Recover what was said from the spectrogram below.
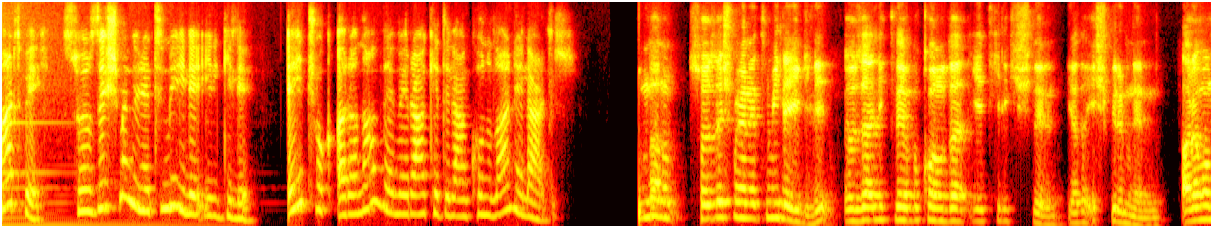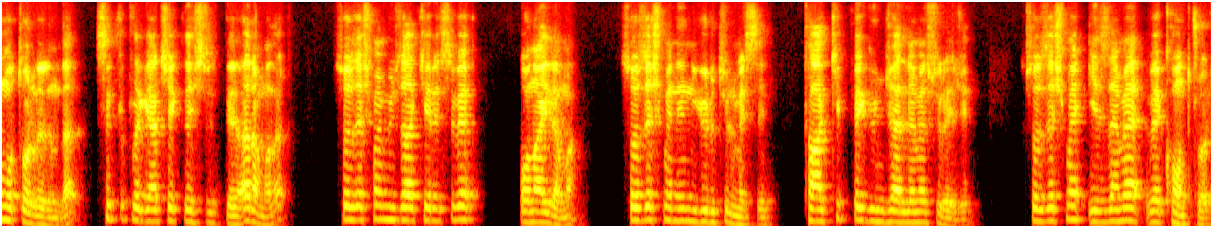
Murat Bey, sözleşme yönetimi ile ilgili en çok aranan ve merak edilen konular nelerdir? Bunda Hanım, sözleşme yönetimiyle ilgili özellikle bu konuda yetkili kişilerin ya da iş birimlerinin arama motorlarında sıklıkla gerçekleştirdikleri aramalar, sözleşme müzakeresi ve onaylama, sözleşmenin yürütülmesi, takip ve güncelleme süreci, sözleşme izleme ve kontrol,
